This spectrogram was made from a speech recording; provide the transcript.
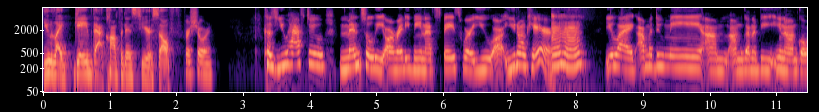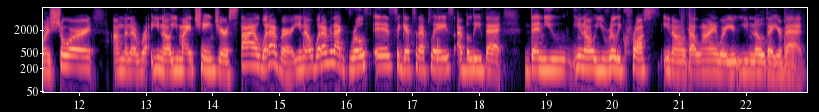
you like gave that confidence to yourself. for sure because you have to mentally already be in that space where you are you don't care Mm-hmm. You're like i'm gonna do me i'm i'm gonna be you know i'm going short i'm gonna you know you might change your style whatever you know whatever that growth is to get to that place i believe that then you you know you really cross you know that line where you you know that you're bad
